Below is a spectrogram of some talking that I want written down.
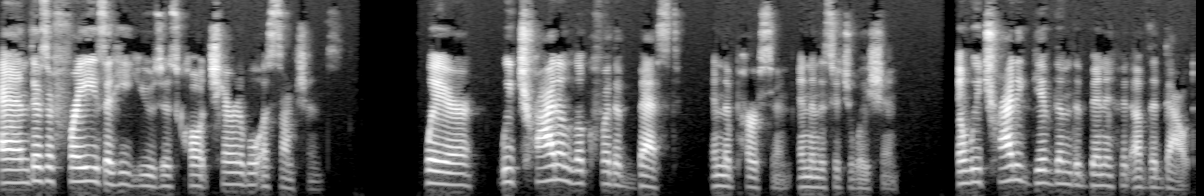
and there's a phrase that he uses called charitable assumptions, where we try to look for the best in the person and in the situation. and we try to give them the benefit of the doubt.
